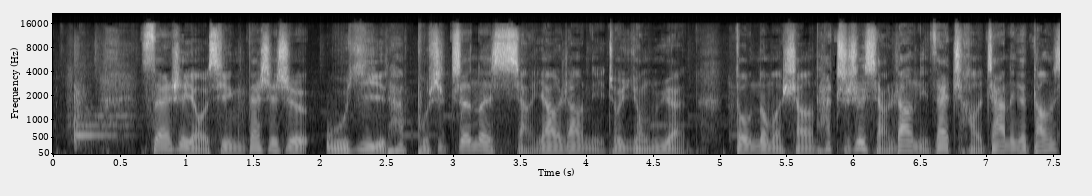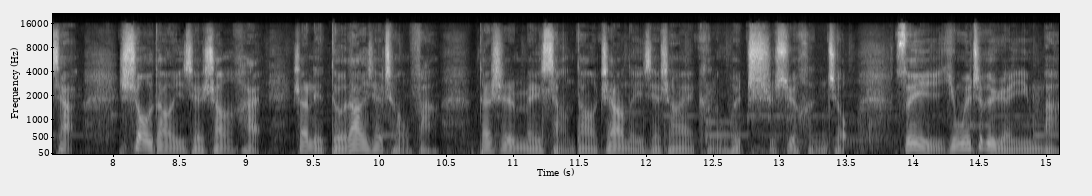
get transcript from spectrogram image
虽然是有心，但是是无意，他不是真的想要让你就永远都那么伤，他只是想让你在吵架那个当下受到一些伤害，让你得到一些惩罚，但是没想到这样的一些伤害可能会持续很久，所以因为这个原因吧，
